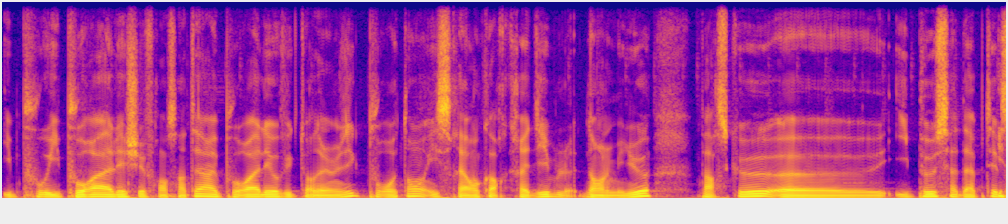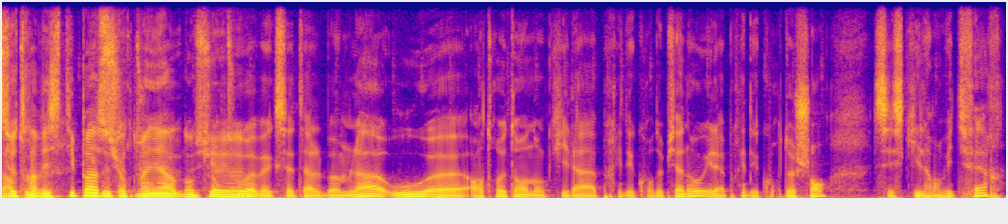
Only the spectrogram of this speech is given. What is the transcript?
il, pour- il pourrait aller chez France Inter, il pourrait aller aux Victoires de la musique. Pour autant, il serait encore crédible dans le milieu parce que euh, il peut s'adapter. Il se partout. travestit pas Et de toute manière. Donc, surtout avec cet album-là où, entre temps, donc il a pris des cours de piano, il a pris des cours de chant. C'est ce qu'il a envie de faire.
